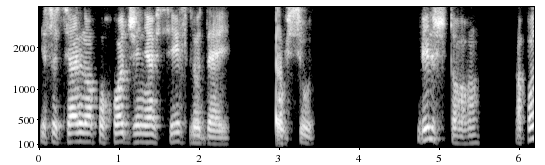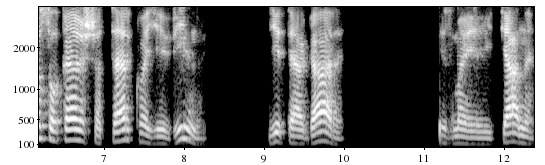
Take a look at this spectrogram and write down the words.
і соціального походження всіх людей повсюди. Більш того, Апостол каже, що церква є вільною. Діти Агари, ізмаїлітяни,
